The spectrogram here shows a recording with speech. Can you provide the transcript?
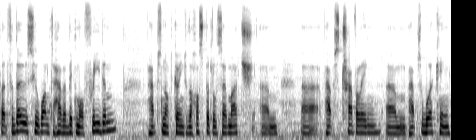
But for those who want to have a bit more freedom, perhaps not going to the hospital so much, um, uh, perhaps travelling, um, perhaps working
